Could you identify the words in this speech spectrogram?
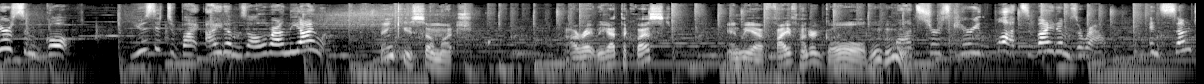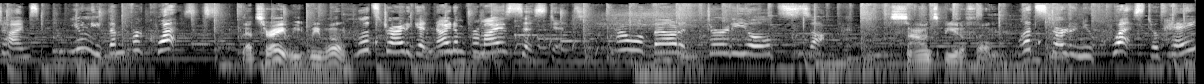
Here's some gold. Use it to buy items all around the island. Thank you so much. All right, we got the quest, and we have 500 gold. Woohoo! Monsters carry lots of items around, and sometimes you need them for quests. That's right, we, we will. Let's try to get an item for my assistant. How about a dirty old sock? Sounds beautiful. Let's start a new quest, okay?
